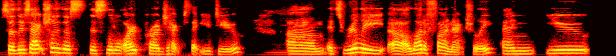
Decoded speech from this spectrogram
So there's actually this this little art project that you do. Um, it's really uh, a lot of fun actually and you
